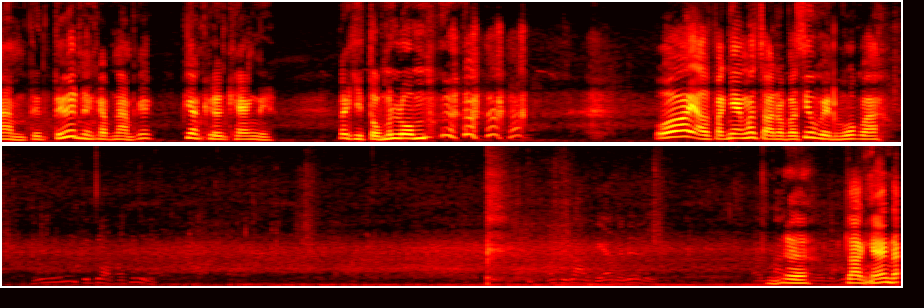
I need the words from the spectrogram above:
น้ำตื้นๆนะครับน้ำแค่เพียงเครื่องแข็งนี่แล้วขี้ตมมันลม โอ้ย เอาฝักแยงมาสอนเอาปลาซิวเวทบวกว่ะเออลากแหงไหน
